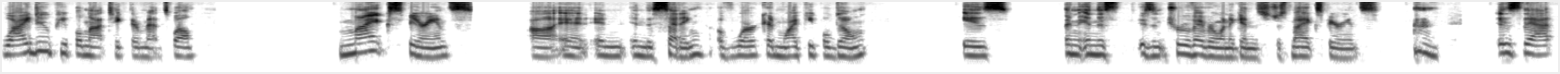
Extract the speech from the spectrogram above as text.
Why do people not take their meds? Well my experience uh, in, in in the setting of work and why people don't is and, and this isn't true of everyone. Again it's just my experience is that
